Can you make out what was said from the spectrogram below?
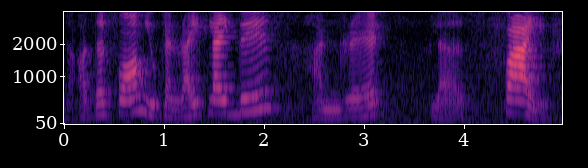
the other form you can write like this 100 plus 5.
